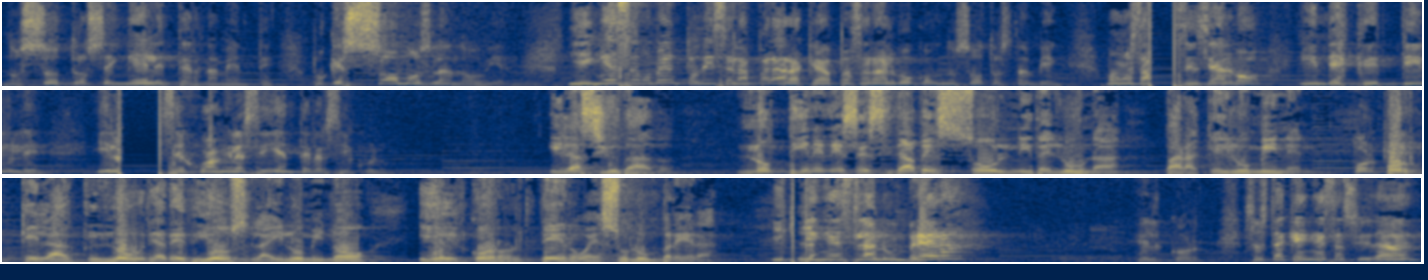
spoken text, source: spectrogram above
nosotros en Él eternamente, porque somos la novia. Y en ese momento dice la palabra que va a pasar algo con nosotros también. Vamos a presenciar algo indescriptible. Y lo dice Juan en el siguiente versículo. Y la ciudad no tiene necesidad de sol ni de luna para que iluminen, porque la gloria de Dios la iluminó y el Cordero es su lumbrera. ¿Y quién es la lumbrera? El cor- ¿Sabe usted que en esa ciudad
